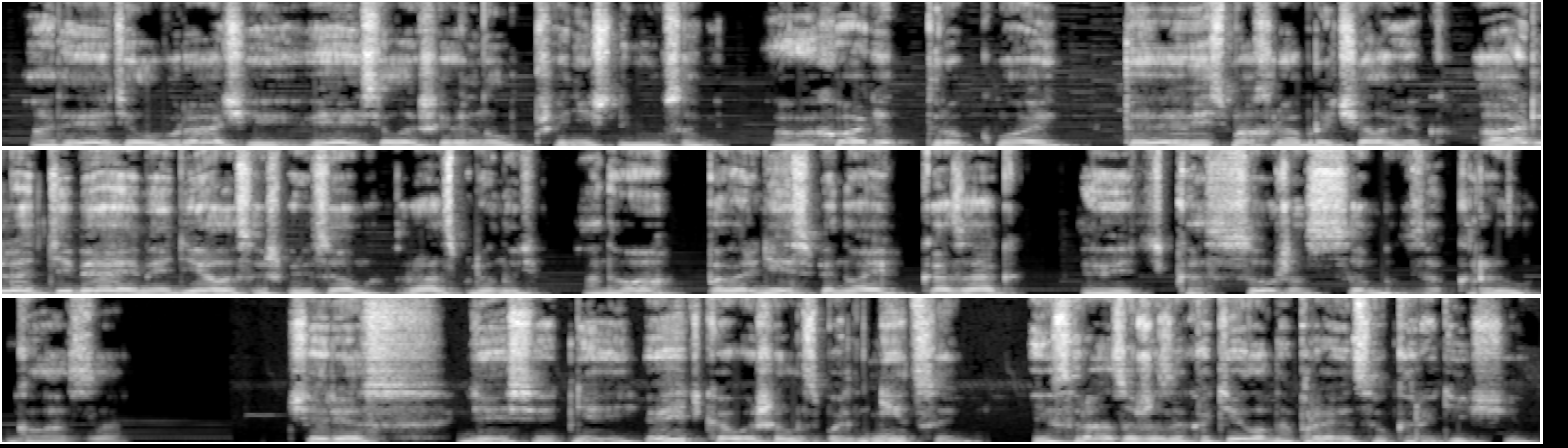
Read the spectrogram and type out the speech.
– ответил врач и весело шевельнул пшеничными усами. «Выходит, друг мой, ты весьма храбрый человек, а для тебя иметь дело со шприцом расплюнуть. А ну, поверни спиной, казак!» Витька с ужасом закрыл глаза. Через десять дней Витька вышел из больницы и сразу же захотел направиться в городище.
